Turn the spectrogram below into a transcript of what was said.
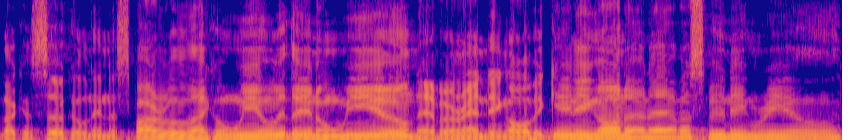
Like a circle in a spiral, like a wheel within a wheel, never ending or beginning on an ever spinning reel.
